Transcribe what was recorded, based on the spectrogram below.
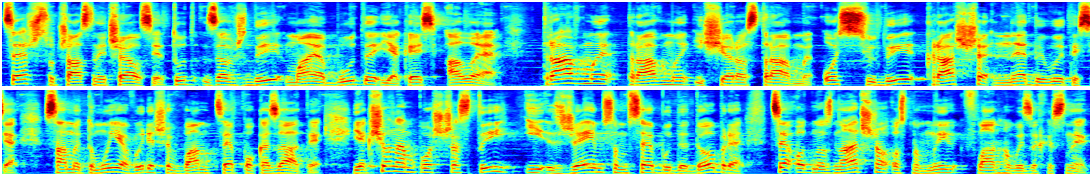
це ж сучасний Челсі. Тут завжди має бути якесь але. Травми, травми і ще раз травми. Ось сюди краще не дивитися. Саме тому я вирішив вам це показати. Якщо нам пощастить і з Джеймсом все буде добре, це однозначно основний фланговий захисник.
